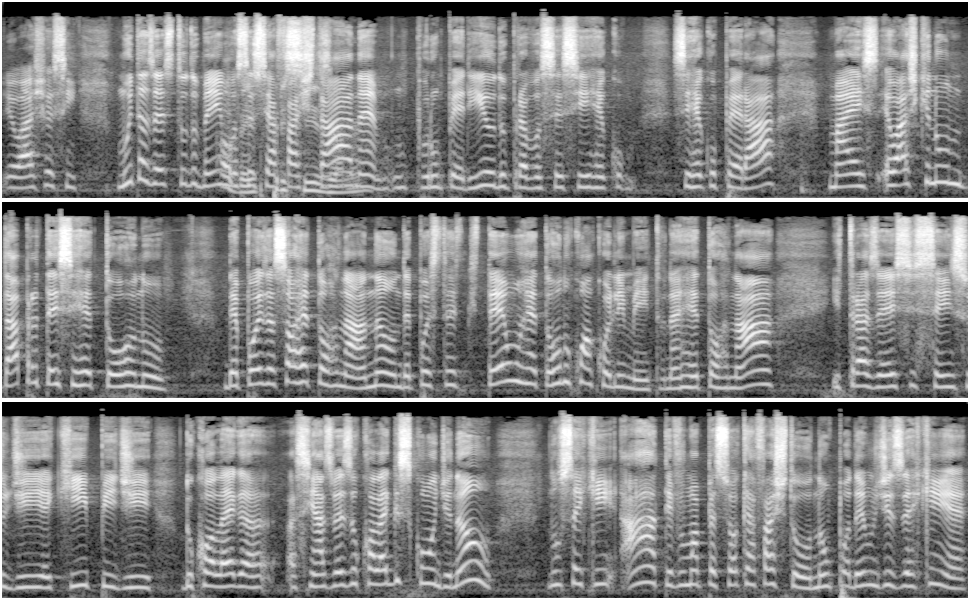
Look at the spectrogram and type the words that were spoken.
Eu acho assim, muitas vezes tudo bem Talvez você se precisa, afastar, né, né por um período para você se, recu se recuperar, mas eu acho que não dá para ter esse retorno depois é só retornar. Não, depois tem que ter um retorno com acolhimento, né? Retornar e trazer esse senso de equipe, de do colega. Assim, às vezes o colega esconde, não, não sei quem. Ah, teve uma pessoa que afastou, não podemos dizer quem é.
